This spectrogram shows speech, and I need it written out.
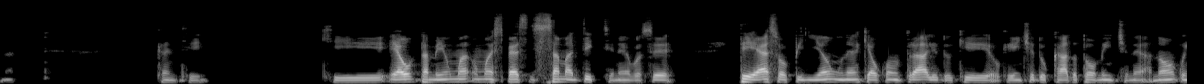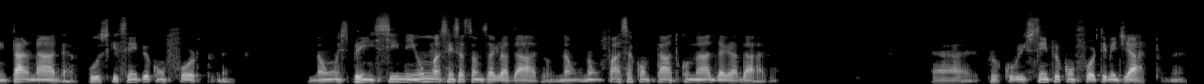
Né? Kanti. Que é também uma, uma espécie de samadikti, né? Você ter essa opinião, né, que é o contrário do que o que a gente é educado atualmente, né, a não aguentar nada, busque sempre o conforto, né, não experiencie nenhuma sensação desagradável, não, não faça contato com nada desagradável, uh, procure sempre o conforto imediato, né.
